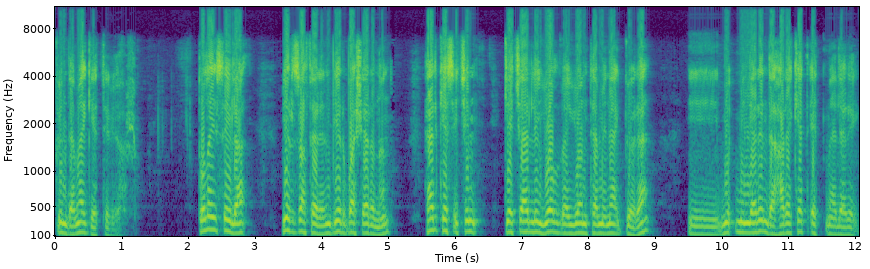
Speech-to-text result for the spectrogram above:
gündeme getiriyor. Dolayısıyla bir zaferin, bir başarının herkes için geçerli yol ve yöntemine göre müminlerin de hareket etmeleri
